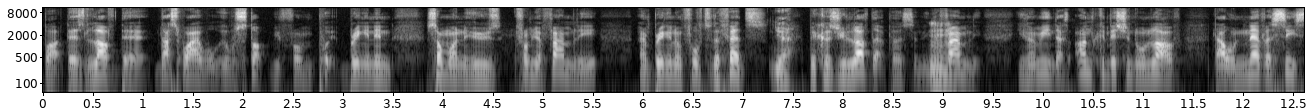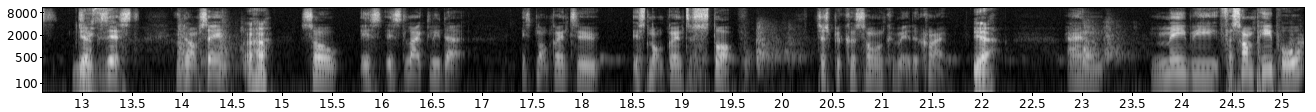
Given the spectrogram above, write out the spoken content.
but there's love there. That's why it will, it will stop you from put, bringing in someone who's from your family and bringing them forth to the feds Yeah. because you love that person in your Mm. family. You know what I mean? That's unconditional love that will never cease to Yes. exist. You know what I'm saying? Uh huh. So it's it's likely that it's not going to it's not going to stop just because someone committed a crime. Yeah. And maybe for some people,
